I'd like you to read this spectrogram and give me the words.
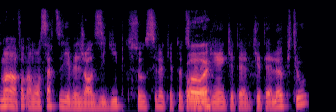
Moi, dans le fond, dans mon cercle, il y avait genre Ziggy, puis tout ça aussi, là, que toi, tu Ouais, connais ouais. bien, qui était, qui était là, puis tout.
